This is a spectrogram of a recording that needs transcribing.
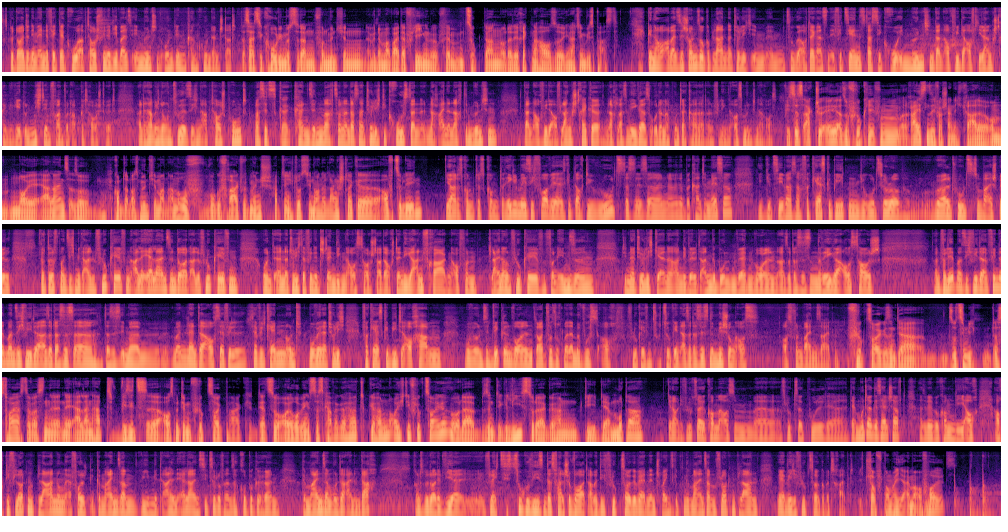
Das bedeutet im Endeffekt, der Crewabtausch findet jeweils in München und in Cancun dann statt. Das heißt, die Crew, die müsste dann von München wieder mal weiterfliegen oder im Zug dann oder direkt nach Hause, je nachdem, wie es passt. Genau, aber es ist schon so geplant, natürlich im, im Zuge auch der ganzen Effizienz, dass die Crew in München dann auch wieder auf die Langstrecke geht und nicht in Frankfurt abgetauscht wird. Weil dann habe ich noch einen zusätzlichen Abtauschpunkt, was jetzt keinen Sinn macht, sondern dass natürlich die Crews dann nach einer Nacht in München dann auch wieder auf Langstrecke nach Las Vegas oder nach Punta Cana dann fliegen, aus München heraus. Wie ist es aktuell? Also Flughäfen reißen sich wahrscheinlich gerade um neue Airlines. Also kommt dann aus München mal ein Anruf, wo gefragt wird, Mensch, habt ihr nicht Lust, hier noch eine Langstrecke aufzulegen? Ja, das kommt, das kommt regelmäßig vor. Wir, es gibt auch die Routes, das ist eine, eine bekannte Messe. Die gibt es jeweils nach Verkehrsgebieten, die Routes Europe, World Routes zum Beispiel. Da trifft man sich mit allen Flughäfen, alle Airlines sind dort, alle Flughäfen. Und äh, natürlich, da findet ständigen Austausch statt. Auch ständige Anfragen, auch von kleineren Flughäfen, von Inseln, die natürlich gerne an die Welt angebunden werden wollen. Also das ist ein reger Austausch dann verliert man sich wieder, dann findet man sich wieder. Also das ist, äh, das ist immer, man lernt da auch sehr viel, sehr viel kennen und wo wir natürlich Verkehrsgebiete auch haben, wo wir uns entwickeln wollen, dort versucht man dann bewusst auch Flughäfen zuzugehen. Also das ist eine Mischung aus, aus von beiden Seiten. Flugzeuge sind ja so ziemlich das teuerste, was eine, eine Airline hat. Wie sieht es äh, aus mit dem Flugzeugpark, der zu Eurowings Discover gehört? Gehören euch die Flugzeuge oder sind die geleast oder gehören die der Mutter? Genau, die Flugzeuge kommen aus dem äh, Flugzeugpool der, der Muttergesellschaft. Also wir bekommen die auch, auch die Flottenplanung erfolgt gemeinsam, wie mit allen Airlines, die zur Lufthansa-Gruppe gehören, gemeinsam unter einem Dach. Und das bedeutet, wir, vielleicht ist zugewiesen das falsche Wort, aber die Flugzeuge werden entsprechend, es gibt einen gemeinsamen Flottenplan, wer welche Flugzeuge betreibt. Ich klopfe nochmal hier einmal auf Holz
